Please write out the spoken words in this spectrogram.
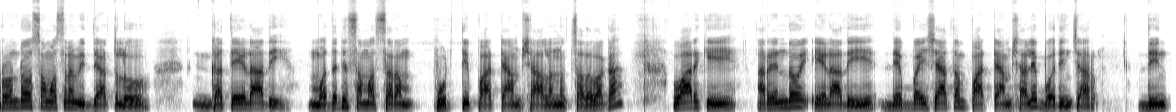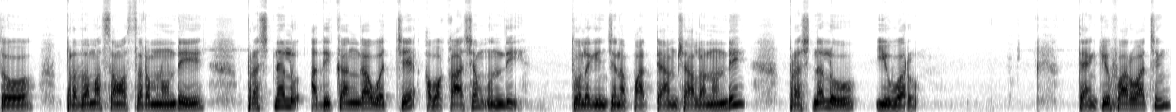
రెండో సంవత్సరం విద్యార్థులు గతేడాది మొదటి సంవత్సరం పూర్తి పాఠ్యాంశాలను చదవగా వారికి రెండో ఏడాది డెబ్బై శాతం పాఠ్యాంశాలే బోధించారు. దీంతో ప్రథమ సంవత్సరం నుండి ప్రశ్నలు అధికంగా వచ్చే అవకాశం ఉంది. తొలగించిన పాఠ్యాంశాల నుండి ప్రశ్నలు ఇవ్వరు. Thank you for watching.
